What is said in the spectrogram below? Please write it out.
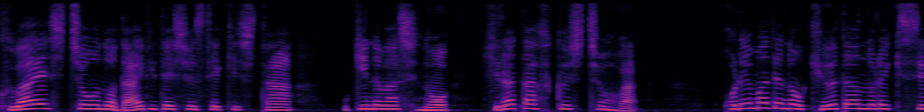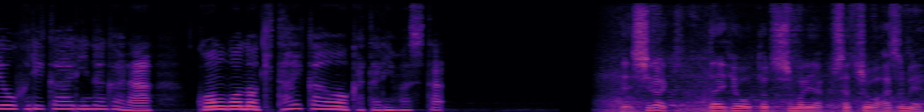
桑江市長の代理で出席した沖縄市の平田副市長はこれまでの球団の歴史を振り返りながら今後の期待感を語りました。白木代表取締役社長をはじめ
